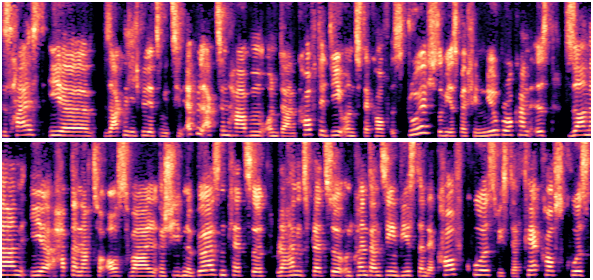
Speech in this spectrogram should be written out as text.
Das heißt, ihr sagt nicht, ich will jetzt irgendwie zehn Apple-Aktien haben und dann kauft ihr die und der Kauf ist durch, so wie es bei vielen Neobrokern ist, sondern ihr habt danach zur Auswahl verschiedene Börsenplätze oder Handelsplätze und könnt dann sehen, wie ist denn der Kaufkurs, wie ist der Verkaufskurs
